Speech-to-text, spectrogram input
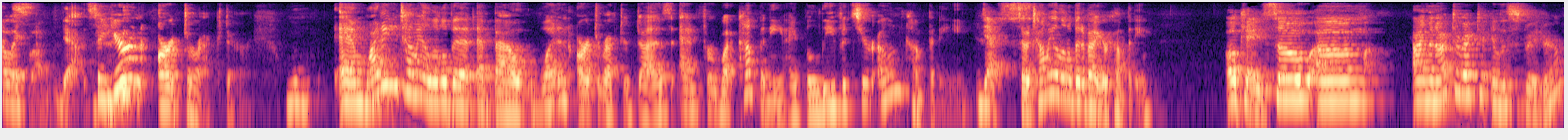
I like Bob. Yeah. So you're an art director. And why don't you tell me a little bit about what an art director does and for what company? I believe it's your own company. Yes. So tell me a little bit about your company. Okay, so um, I'm an art director illustrator.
